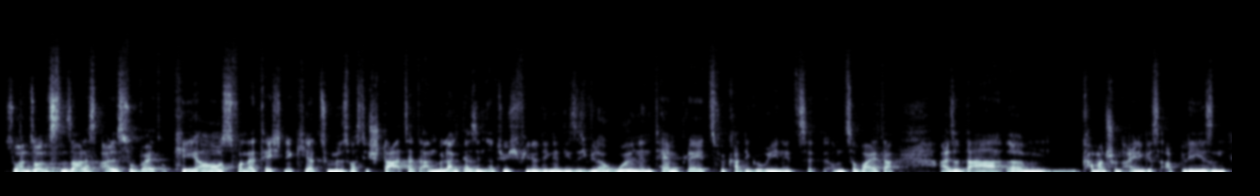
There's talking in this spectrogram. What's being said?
So, ansonsten sah das alles soweit okay aus von der Technik her, zumindest was die Startseite anbelangt. Da sind natürlich viele Dinge, die sich wiederholen in Templates für Kategorien und so weiter. Also da ähm, kann man schon einiges ablesen.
